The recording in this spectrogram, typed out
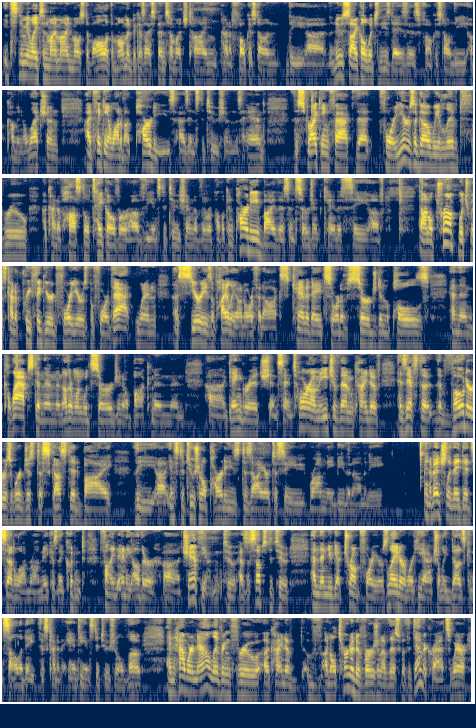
it stimulates in my mind most of all at the moment, because I spend so much time kind of focused on the uh, the news cycle, which these days is focused on the upcoming election. I'm thinking a lot about parties as institutions and the striking fact that four years ago we lived through a kind of hostile takeover of the institution of the Republican Party by this insurgent candidacy of Donald Trump, which was kind of prefigured four years before that when a series of highly unorthodox candidates sort of surged in the polls and then collapsed, and then another one would surge, you know, Bachmann and uh, Gingrich and Santorum, each of them kind of as if the, the voters were just disgusted by the uh, institutional party's desire to see Romney be the nominee and eventually they did settle on Romney because they couldn't find any other uh, champion to as a substitute. And then you get Trump four years later, where he actually does consolidate this kind of anti-institutional vote, and how we're now living through a kind of an alternative version of this with the Democrats, where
